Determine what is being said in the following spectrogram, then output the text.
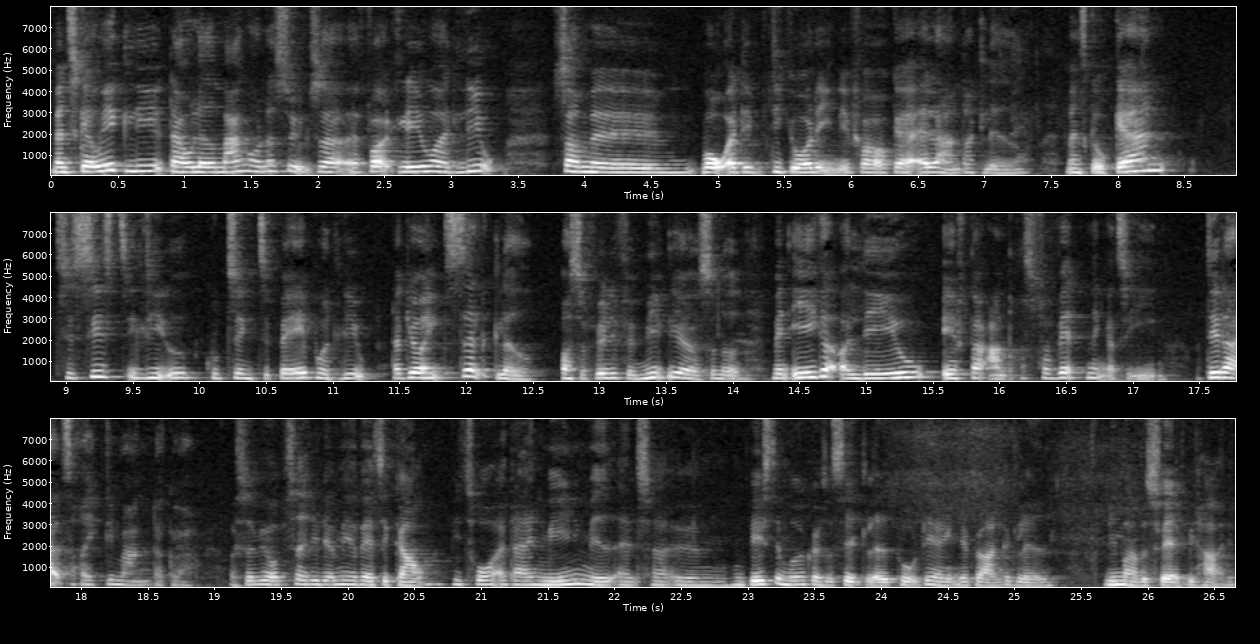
Man skal jo ikke lige... Der er jo lavet mange undersøgelser, at folk lever et liv, som, øh, hvor at det, de gjorde det egentlig for at gøre alle andre glade. Man skal jo gerne til sidst i livet kunne tænke tilbage på et liv, der gjorde en selv glad, og selvfølgelig familie og sådan noget, men ikke at leve efter andres forventninger til en. Det er der altså rigtig mange, der gør. Og så er vi optaget det der med at være til gavn. Vi tror, at der er en mening med, altså øh, den bedste måde at gøre sig selv glad på, det er egentlig at gøre andre glade. Lige meget hvor svært vi har det.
